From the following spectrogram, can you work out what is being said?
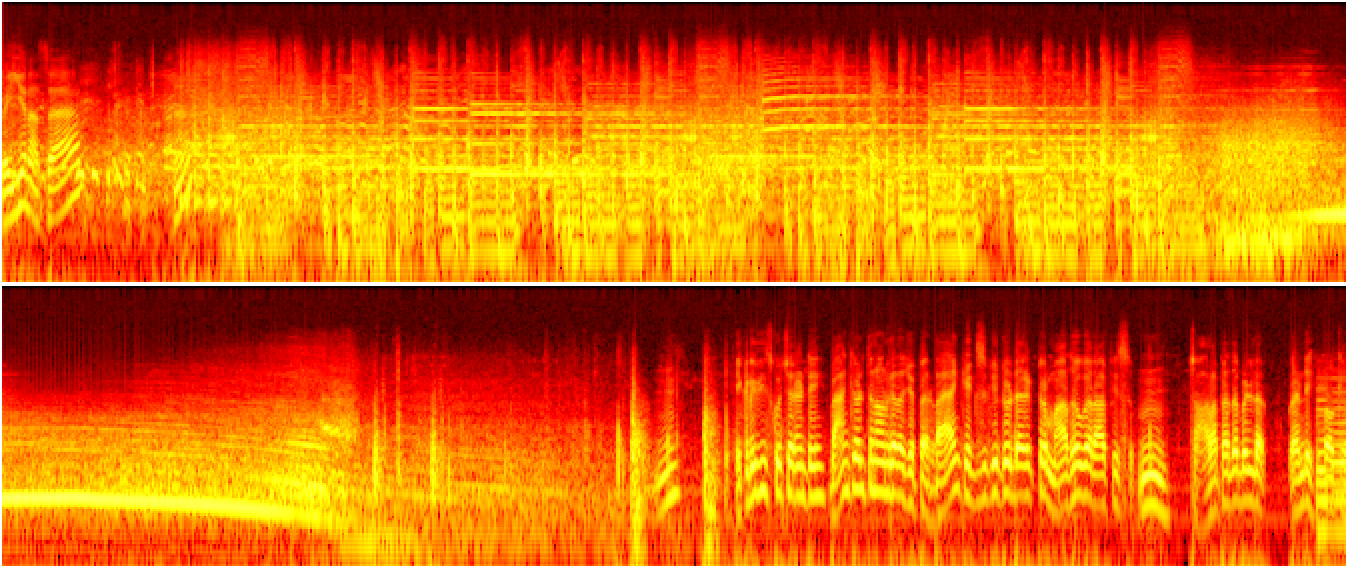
వెయ్యనా సార్? ఇక్కడికి తీసుకొచ్చారేంటి? బ్యాంక్ వెళ్తున్నాను కదా చెప్పారు. బ్యాంక్ ఎగ్జిక్యూటివ్ డైరెక్టర్ మాధవ్ గారి ఆఫీసు. చాలా పెద్ద బిల్డర్. రండి. Okay.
